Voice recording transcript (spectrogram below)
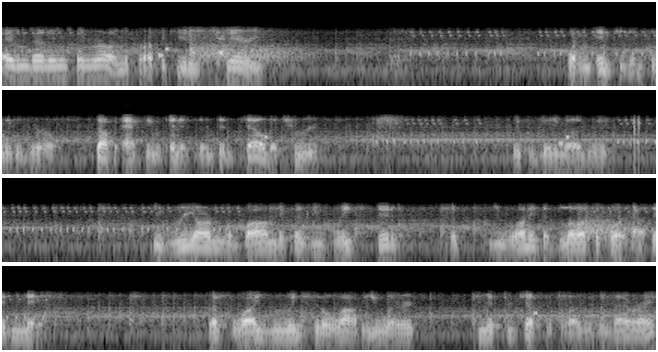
I haven't done anything wrong. The prosecutor's scary. What an impudent little girl. Stop acting innocent and tell the truth. This is getting ugly. You rearmed the bomb because you wasted you wanted to blow up the courthouse, admit it. That's why you went to the lobby where Mr. Justice was, isn't that right?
